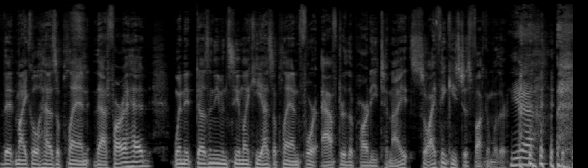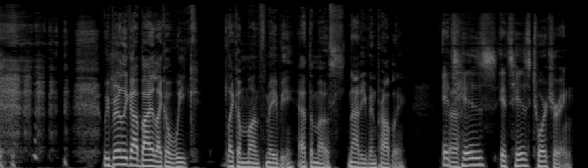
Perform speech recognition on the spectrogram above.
that Michael has a plan that far ahead when it doesn't even seem like he has a plan for after the party tonight. So I think he's just fucking with her. Yeah, we barely got by like a week, like a month, maybe at the most. Not even probably. It's Uh. his it's his torturing.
